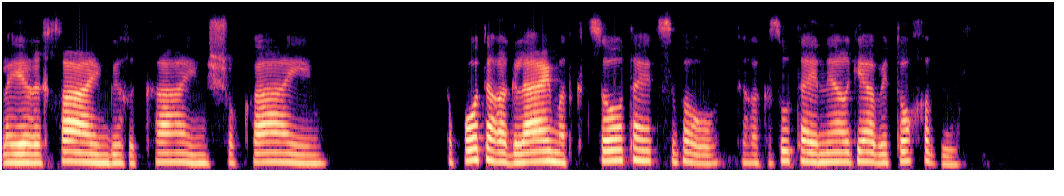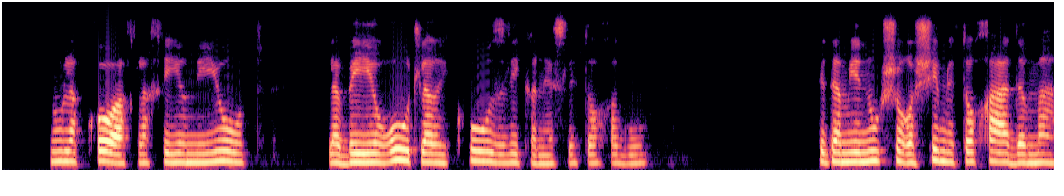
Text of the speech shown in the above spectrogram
לירכיים, ברכיים, שוקיים, כפות הרגליים עד קצות האצבעות, תרכזו את האנרגיה בתוך הגוף. תנו לכוח, לחיוניות, לבהירות, לריכוז להיכנס לתוך הגוף. תדמיינו שורשים לתוך האדמה,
